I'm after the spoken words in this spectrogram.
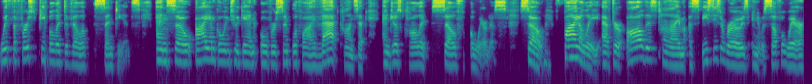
with the first people that develop sentience. And so I am going to again oversimplify that concept and just call it self awareness. So finally, after all this time, a species arose and it was self aware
